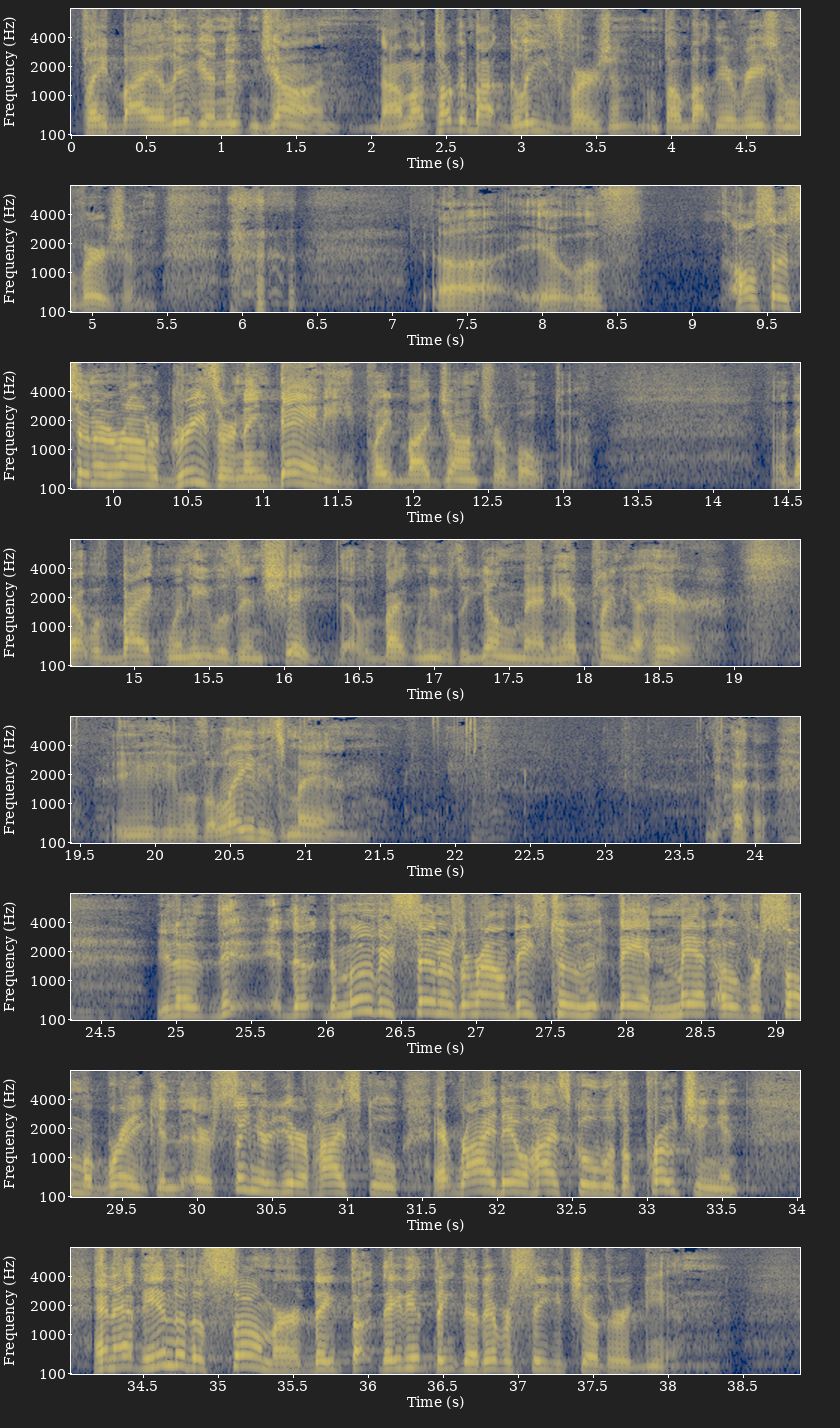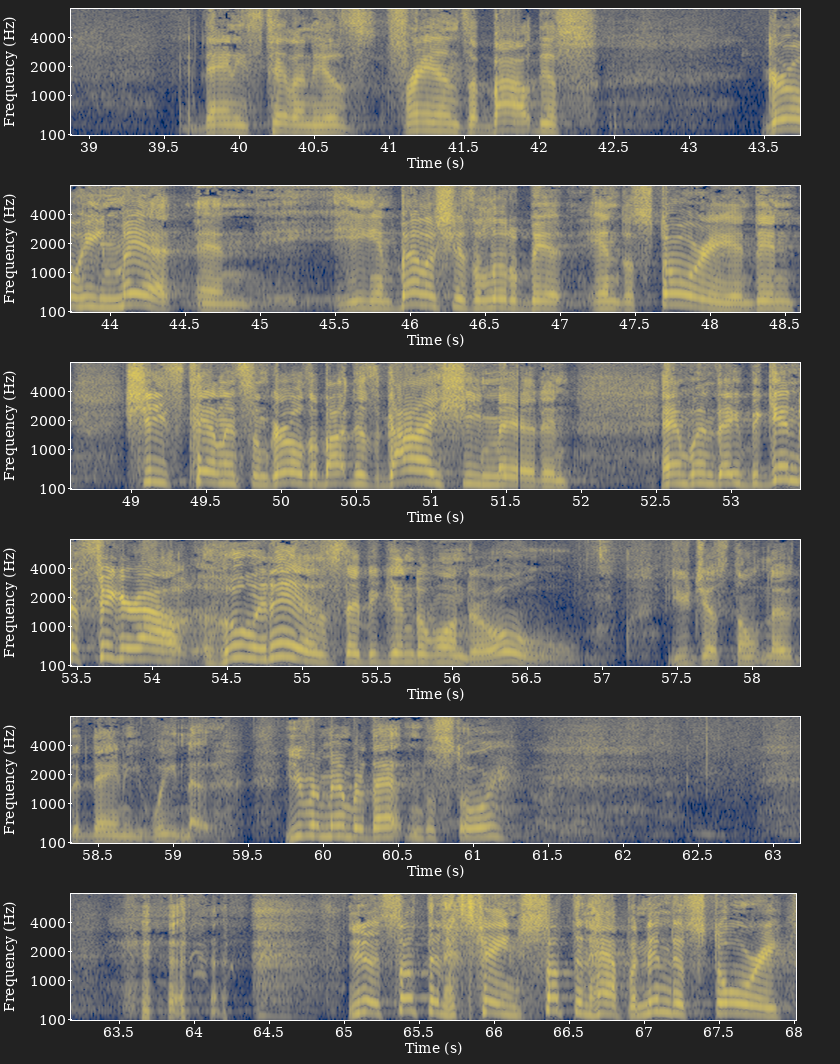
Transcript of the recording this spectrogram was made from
played by Olivia Newton John. Now, I'm not talking about Glee's version, I'm talking about the original version. uh, it was also centered around a greaser named Danny, played by John Travolta. Uh, that was back when he was in shape. That was back when he was a young man. He had plenty of hair. He, he was a ladies' man. you know, the, the, the, movie centers around these two. They had met over summer break, and their senior year of high school at Rydell High School was approaching. And, and at the end of the summer, they, th- they didn't think they'd ever see each other again. Danny's telling his friends about this girl he met, and he embellishes a little bit in the story, and then she's telling some girls about this guy she met, and and when they begin to figure out who it is, they begin to wonder, oh, you just don't know the Danny we know. You remember that in the story? you know, something has changed. Something happened in this story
